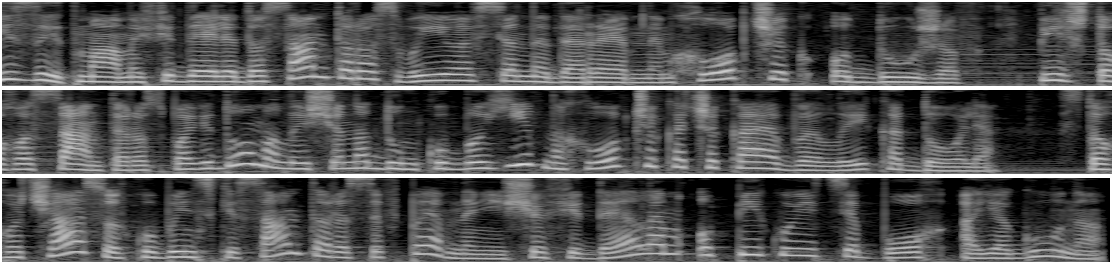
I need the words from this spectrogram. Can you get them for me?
Візит мами Фіделя до Сантерос виявився недаремним. Хлопчик одужав. Більш того, Сантерос повідомили, що на думку богів на хлопчика чекає велика доля. З того часу кубинські Сантероси впевнені, що Фіделем опікується Бог Аягуна.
